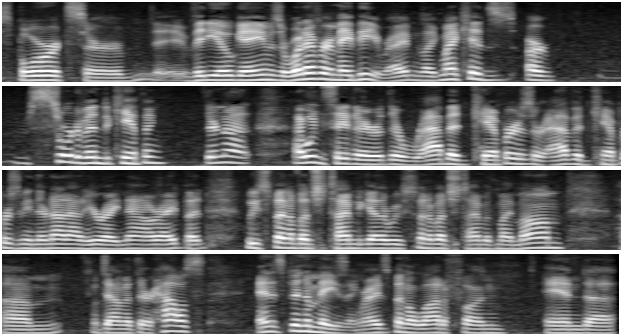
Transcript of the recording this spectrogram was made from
sports or uh, video games or whatever it may be right? Like my kids are sort of into camping. They're not i wouldn't say they're they're rabid campers or avid campers. I mean they're not out here right now right? But we've spent a bunch of time together. We've spent a bunch of time with my mom um, down at their house and it's been amazing right? It's been a lot of fun. And uh,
